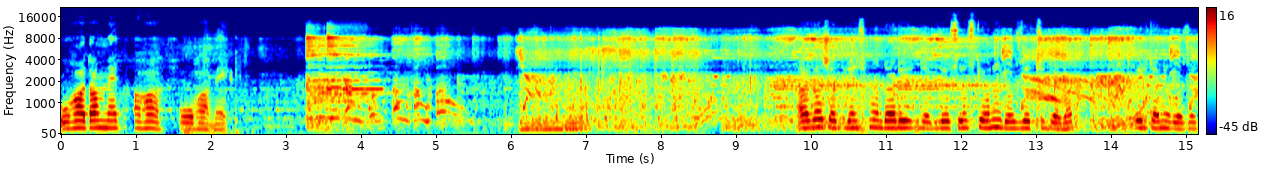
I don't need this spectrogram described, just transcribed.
Oha adam Mac. Aha. Oha Mac. Arkadaşlar Plants Mondar'ı biliyorsunuz ki onun rozeti de var. Bir tane rozet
